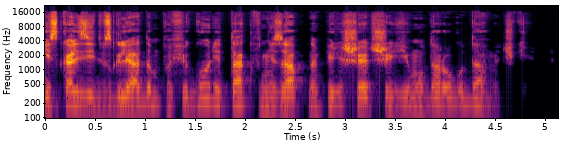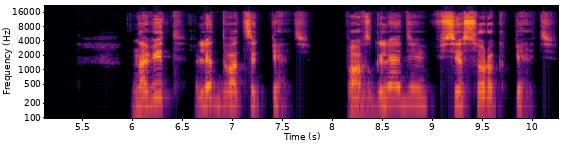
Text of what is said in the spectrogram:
и скользить взглядом по фигуре, так внезапно перешедшей ему дорогу дамочки. На вид лет 25, во взгляде все 45.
